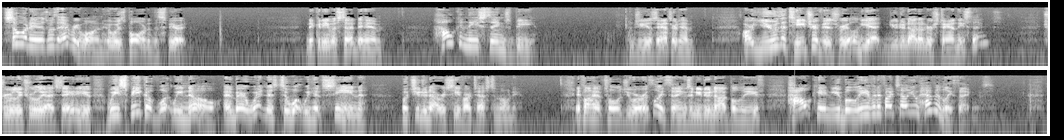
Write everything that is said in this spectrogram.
So it is with everyone who is born of the Spirit. Nicodemus said to him, How can these things be? Jesus answered him, Are you the teacher of Israel, and yet you do not understand these things? Truly, truly, I say to you, we speak of what we know, and bear witness to what we have seen, but you do not receive our testimony. If I have told you earthly things and you do not believe, how can you believe it if I tell you heavenly things?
